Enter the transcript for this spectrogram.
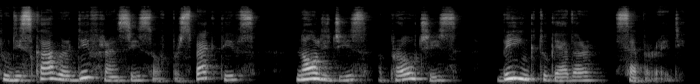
to discover differences of perspectives, knowledges, approaches, being together separated.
